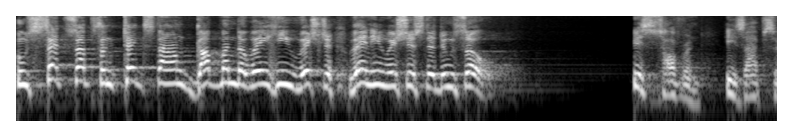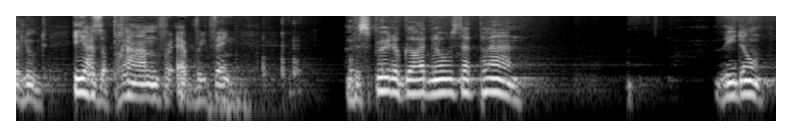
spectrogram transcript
who sets up and takes down government the way he wishes, when he wishes to do so. He's sovereign. He's absolute. He has a plan for everything. And the Spirit of God knows that plan. We don't.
